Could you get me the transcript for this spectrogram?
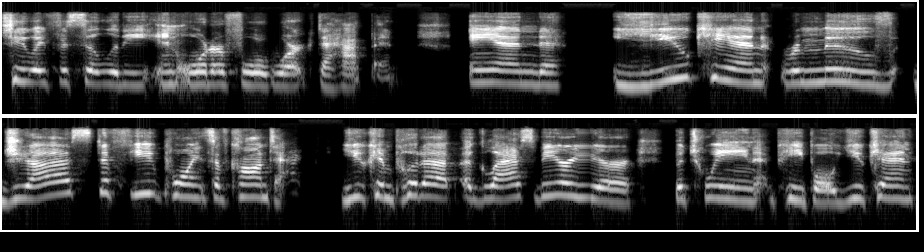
to a facility in order for work to happen and you can remove just a few points of contact You can put up a glass barrier between people. You can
